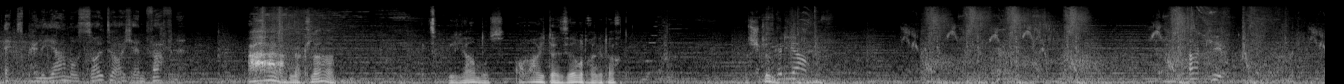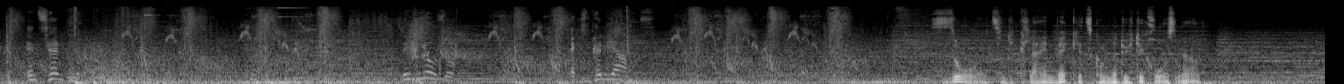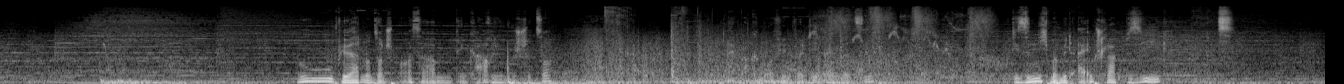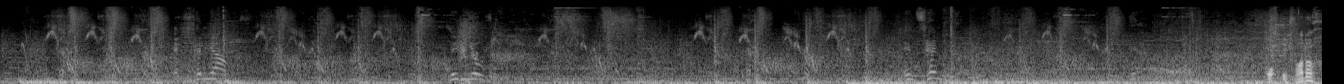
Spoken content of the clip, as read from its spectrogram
Expelliarmus sollte euch entwaffnen. Ah, na klar. Expelliarmus. Oh, hab ich da selber dran gedacht. Das stimmt. Akio. Incendio. Levioso. Expelliarmus. So, jetzt sind die Kleinen weg. Jetzt kommen natürlich die Großen, ja. Uh, wir werden unseren Spaß haben mit den Karium-Beschützer. Einmal können wir auf jeden Fall den einsetzen. Die sind nicht mal mit einem Schlag besiegt. Oh, ich war doch.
